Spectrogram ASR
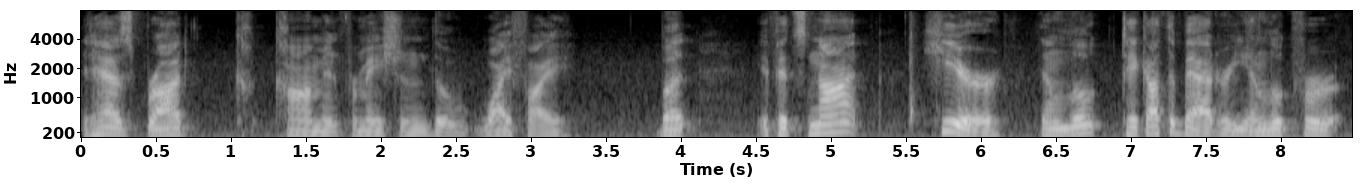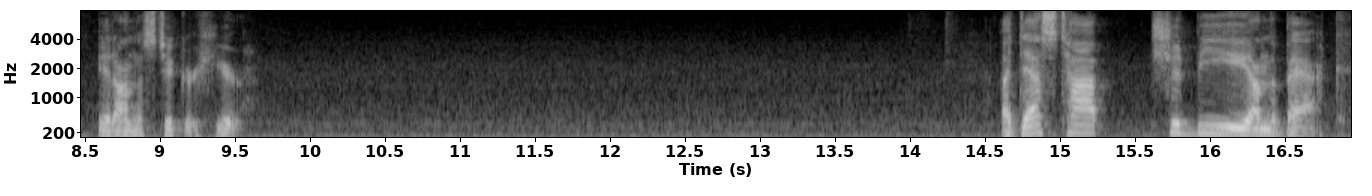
it has Broadcom information, the Wi-Fi. But if it's not here, then look take out the battery and look for it on the sticker here. A desktop should be on the back.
